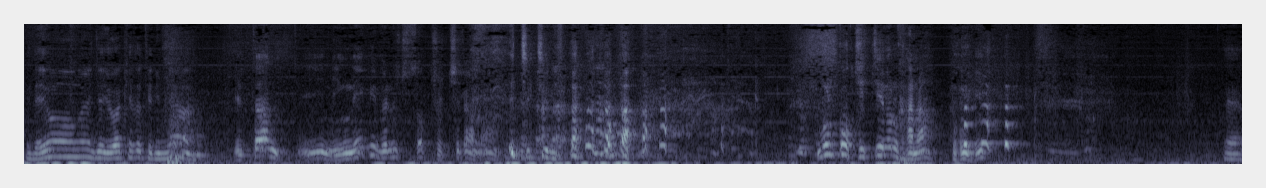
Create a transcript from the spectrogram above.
그 내용을 이제 요약해서 드리면 일단 이 닉네임이 별로 썩 좋질 않아. 직진 우선 뭘꼭 직진으로 가나? 네,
